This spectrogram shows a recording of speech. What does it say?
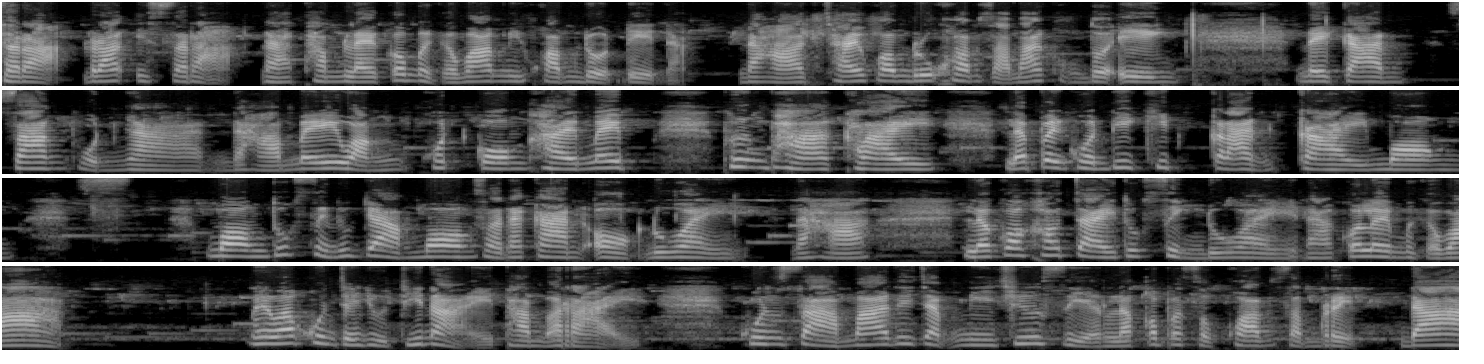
สระรักอิสระนะทำอะไรก็เหมือนกับว่ามีความโดดเด่นอะนะคะ ใช้ความรู้ความสามารถของตัวเองในการ สร้างผลงานนะคะ ไม่หวังคดโกงใครไม่พึ่งพาใคร และเป็นคนที่คิดการไกลมองมองทุกสิ่งทุกอย่างมองสถานการณ์ออกด้วยนะคะ แล้วก็เข้าใจทุกสิ่งด้วยนะก็เลยเหมือนกับว่า ไม่ว่าคุณจะอยู่ที่ไหนทำอะไร คุณสามารถที่จะมีชื่อเสียงแล้วก็ประสบความสำเร็จได้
